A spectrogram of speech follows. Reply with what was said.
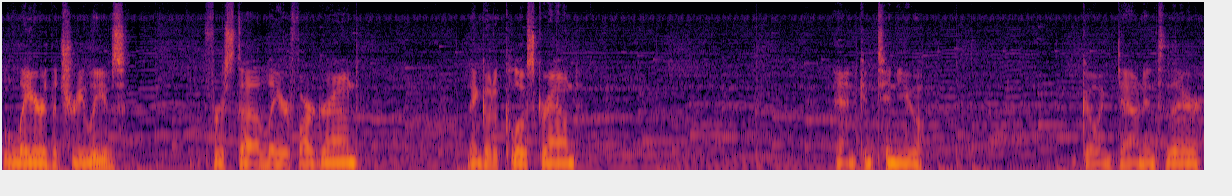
layer the tree leaves. First uh, layer far ground, then go to close ground and continue going down into there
